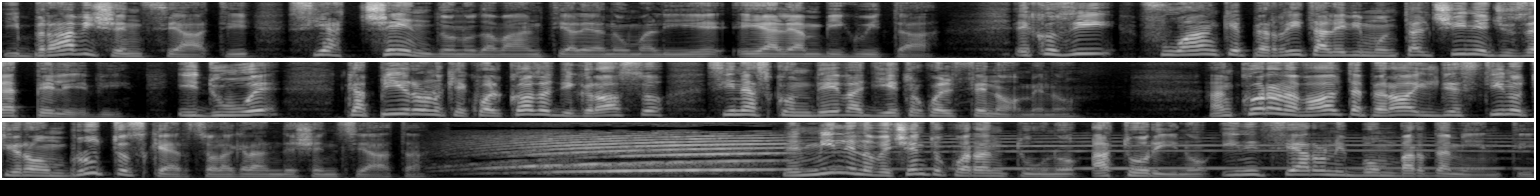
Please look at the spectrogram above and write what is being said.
I bravi scienziati si accendono davanti alle anomalie e alle ambiguità. E così fu anche per Rita Levi Montalcini e Giuseppe Levi. I due capirono che qualcosa di grosso si nascondeva dietro quel fenomeno. Ancora una volta però il destino tirò un brutto scherzo alla grande scienziata. Nel 1941 a Torino iniziarono i bombardamenti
